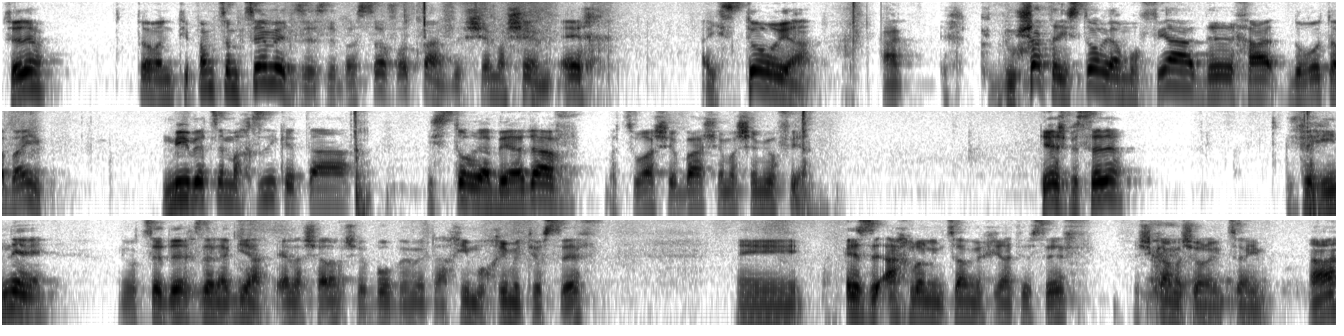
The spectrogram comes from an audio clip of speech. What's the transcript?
בסדר? טוב, אני טיפה מצמצם את זה, זה בסוף, עוד פעם, זה שם השם, איך ההיסטוריה, קדושת ההיסטוריה מופיעה דרך הדורות הבאים. מי בעצם מחזיק את ההיסטוריה בידיו בצורה שבה שם השם יופיע. יש, בסדר? והנה, אני רוצה דרך זה להגיע אל השלב שבו באמת האחים מוכרים את יוסף. אה, איזה אח לא נמצא במכירת יוסף? יש כמה שלא נמצאים. אה?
